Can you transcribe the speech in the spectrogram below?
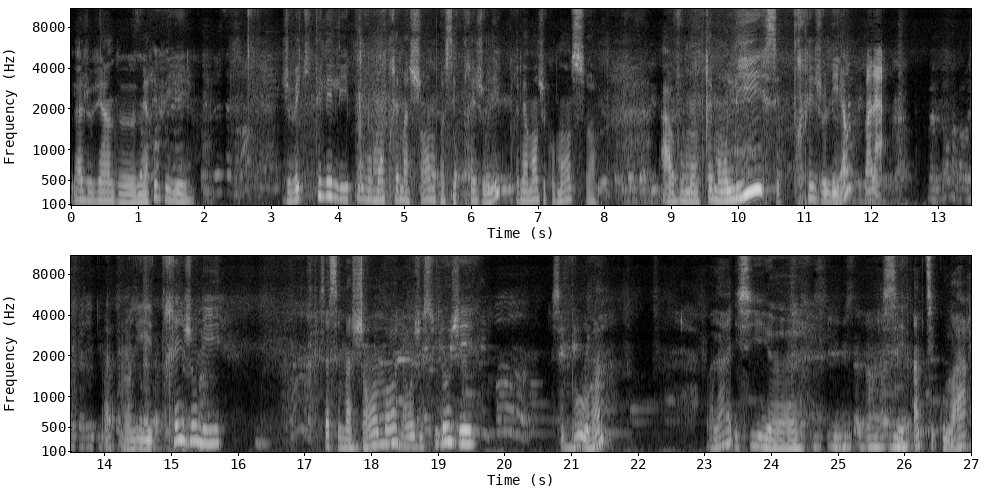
Là, je viens de me réveiller. Je vais quitter les lits pour vous montrer ma chambre. C'est très joli. Premièrement, je commence à vous montrer mon lit. C'est très joli. Hein? Voilà. Mon lit est très joli. Ça, c'est ma chambre, là où je suis logée. C'est beau, hein? Voilà, ici, euh, c'est un petit couloir.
